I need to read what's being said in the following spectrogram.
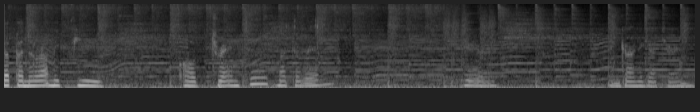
the panoramic view of Trento, Mattarello here in Garniga Terme.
